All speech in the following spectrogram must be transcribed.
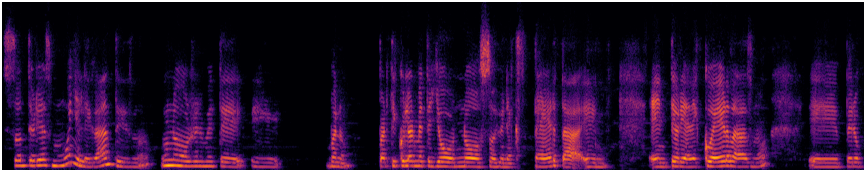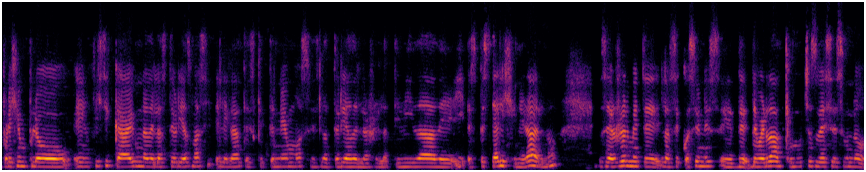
Son teorías muy elegantes, ¿no? Uno realmente, eh, bueno, particularmente yo no soy una experta en, en teoría de cuerdas, ¿no? Eh, pero, por ejemplo, en física hay una de las teorías más elegantes que tenemos, es la teoría de la relatividad especial y general, ¿no? O sea, realmente las ecuaciones, eh, de, verdad, que muchas veces uno,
